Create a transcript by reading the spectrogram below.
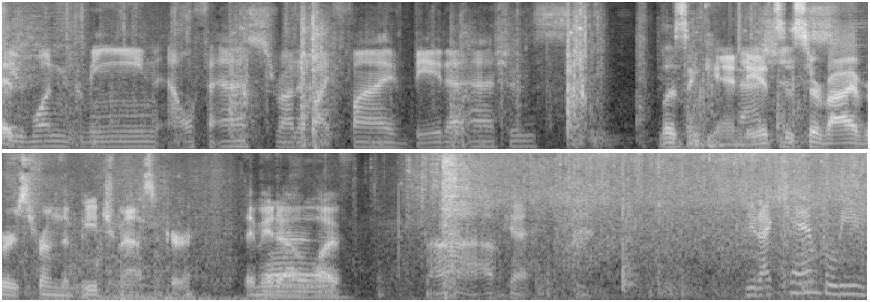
to be one green alpha ash surrounded by five beta ashes. Listen, Candy, it's the survivors from the beach massacre. They made it out Uh, alive. Ah, okay. Dude, I can't believe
